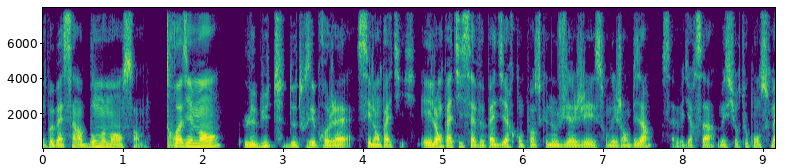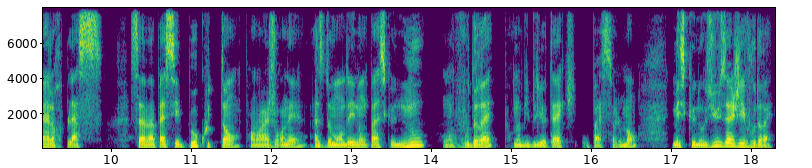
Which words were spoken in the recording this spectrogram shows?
on peut passer un bon moment ensemble. Troisièmement, le but de tous ces projets, c'est l'empathie. Et l'empathie, ça ne veut pas dire qu'on pense que nos usagers sont des gens bien, ça veut dire ça, mais surtout qu'on se met à leur place. Ça va passer beaucoup de temps pendant la journée à se demander non pas ce que nous, on voudrait pour nos bibliothèques, ou pas seulement, mais ce que nos usagers voudraient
